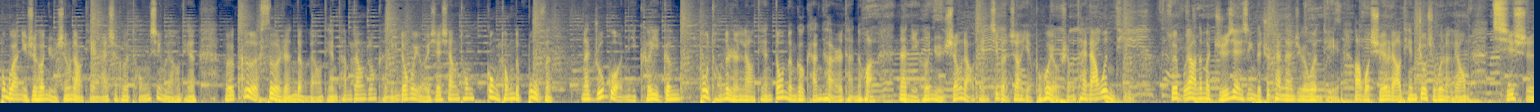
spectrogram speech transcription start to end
不管你是和女生聊天，还是和同性聊天，和各色人等聊天，他们当中肯定都会有一些相通、共通的部分。那如果你可以跟不同的人聊天都能够侃侃而谈的话，那你和女生聊天基本上也不会有什么太大问题。所以不要那么局限性的去看待这个问题啊！我学聊天就是为了聊。其实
